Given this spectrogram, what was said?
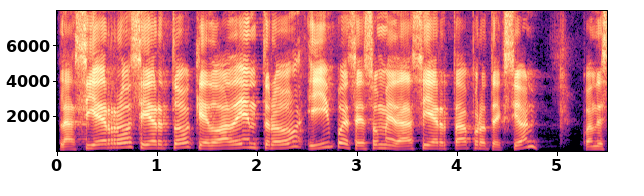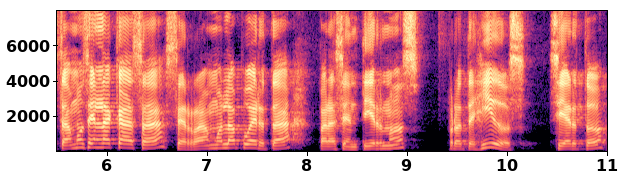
La cierro, ¿cierto? Quedó adentro y pues eso me da cierta protección. Cuando estamos en la casa, cerramos la puerta para sentirnos protegidos, ¿cierto?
